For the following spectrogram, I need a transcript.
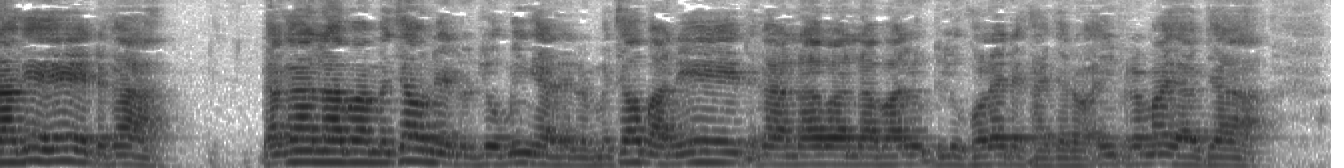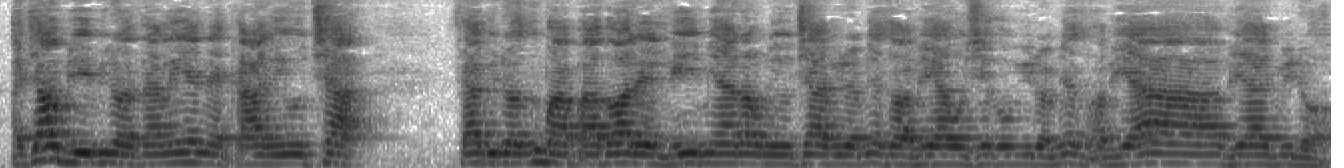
လာခဲ့တက တကလာပါမကြောက်နဲ့လို့လုံမိညာတယ်တော့မကြောက်ပါနဲ့တကလာပါလာပါလို့ဒီလိုခေါ်လိုက်တဲ့ခါကျတော့အဲ့ဒီပရမယောက်ျားအကြောက်ပြေးပြီးတော့တန်လျက်နဲ့ကာလီကိုချချပြီးတော့သူ့မှာပါသွားတဲ့လေးများတော်တွေကိုချပြီးတော့မြတ်စွာဘုရားကိုရှင်းကုန်ပြီးတော့မြတ်စွာဘုရားဘုရားပြီးတော့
